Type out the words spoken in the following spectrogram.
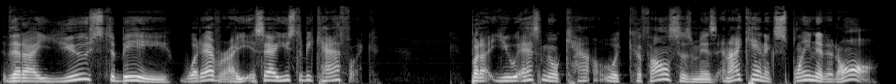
that I used to be whatever, I say I used to be Catholic, but uh, you ask me what, what Catholicism is, and I can't explain it at all.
